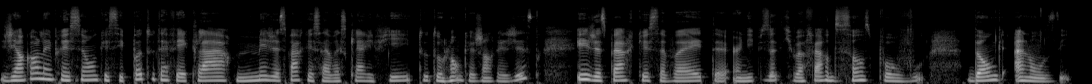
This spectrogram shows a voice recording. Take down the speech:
J'ai encore l'impression que c'est pas tout à fait clair, mais j'espère que ça va se clarifier tout au long que j'enregistre et j'espère que ça va être un épisode qui va faire du sens pour vous. Donc, allons-y.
